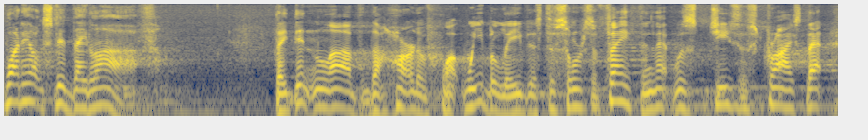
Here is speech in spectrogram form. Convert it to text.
what else did they love? They didn't love the heart of what we believe is the source of faith, and that was Jesus Christ. That,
